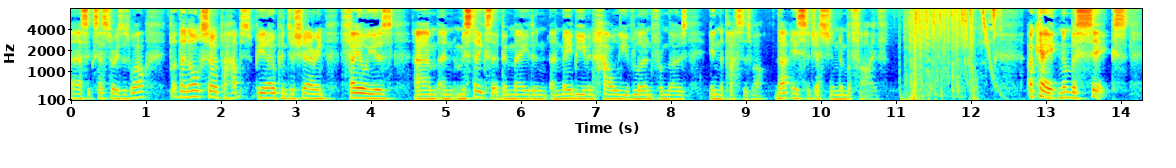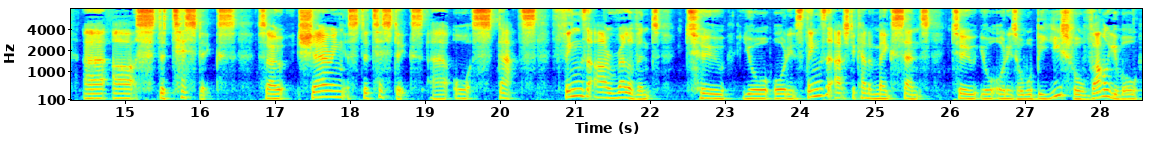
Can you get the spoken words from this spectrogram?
uh, success stories as well, but then also perhaps being open to sharing failures um, and mistakes that have been made and, and maybe even how you've learned from those in the past as well. That is suggestion number five. Okay, number six uh, are statistics. So, sharing statistics uh, or stats, things that are relevant to your audience, things that actually kind of make sense to your audience or would be useful, valuable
